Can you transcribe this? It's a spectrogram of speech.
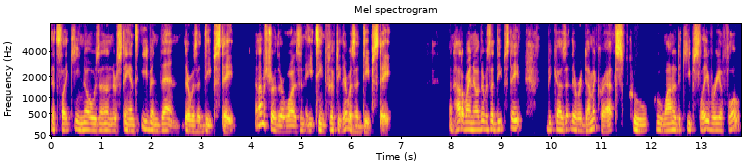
It's like he knows and understands. Even then, there was a deep state, and I'm sure there was in 1850. There was a deep state. And how do I know there was a deep state? Because there were Democrats who who wanted to keep slavery afloat.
